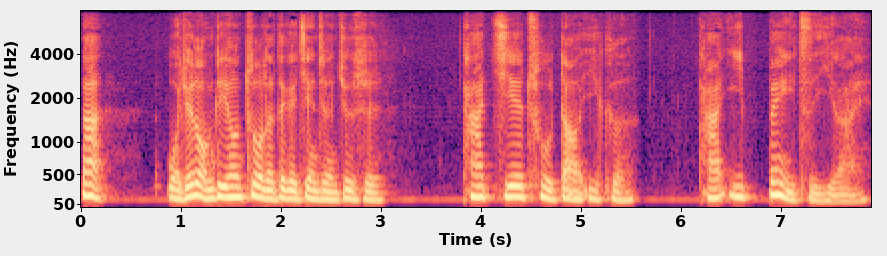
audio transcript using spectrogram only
那我觉得我们弟兄做了这个见证，就是他接触到一个他一辈子以来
